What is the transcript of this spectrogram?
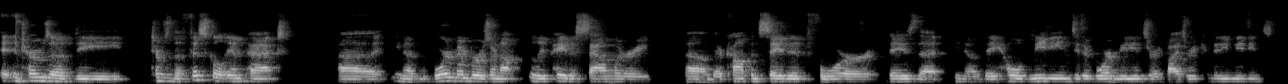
in terms of the in terms of the fiscal impact, uh, you know, the board members are not really paid a salary. Um, they're compensated for days that you know they hold meetings, either board meetings or advisory committee meetings.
